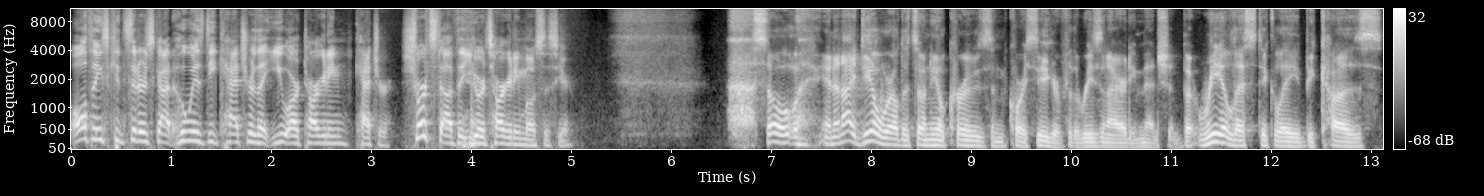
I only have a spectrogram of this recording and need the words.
All things considered, Scott, who is the catcher that you are targeting? Catcher, shortstop that you are targeting most this year? So, in an ideal world, it's Oneil Cruz and Corey Seager for the reason I already mentioned. But realistically, because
